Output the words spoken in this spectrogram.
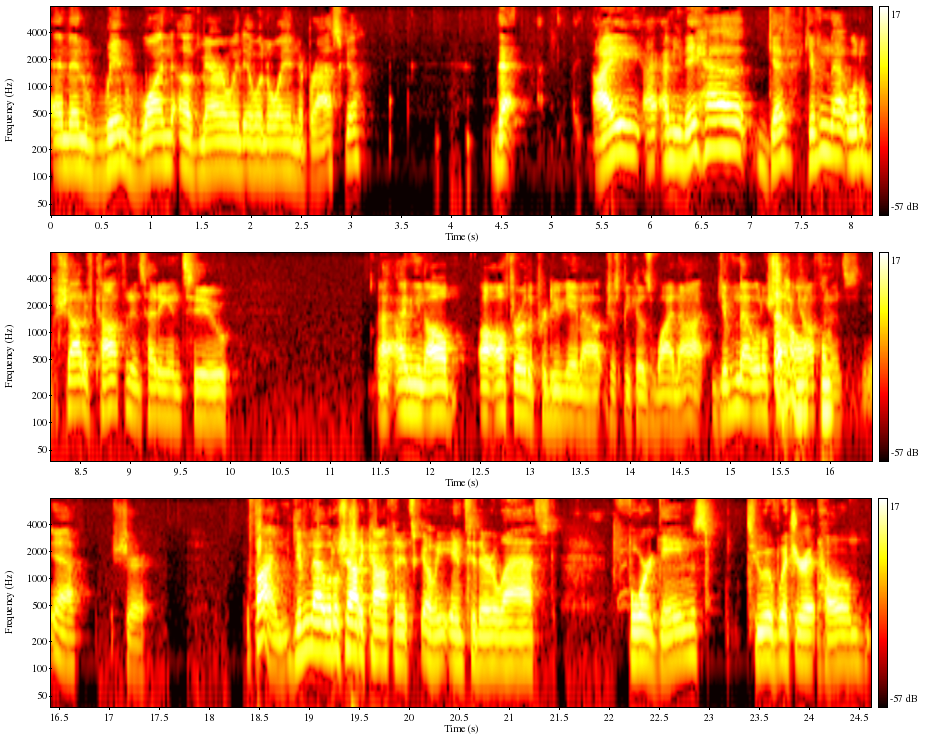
and then win one of Maryland, Illinois, and Nebraska, that I I, mean they have give give them that little shot of confidence heading into. I I mean, I'll I'll throw the Purdue game out just because why not? Give them that little shot of confidence. Yeah, sure. Fine. Give them that little shot of confidence going into their last four games, two of which are at home,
